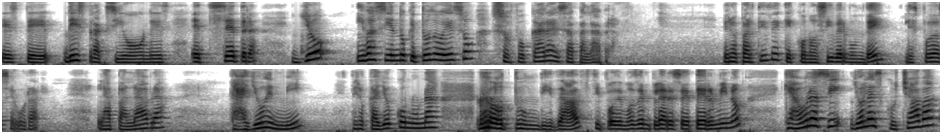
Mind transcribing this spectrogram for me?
este, distracciones, etcétera. Yo iba haciendo que todo eso sofocara esa palabra. Pero a partir de que conocí Verbunday, les puedo asegurar, la palabra cayó en mí, pero cayó con una rotundidad, si podemos emplear ese término, que ahora sí yo la escuchaba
